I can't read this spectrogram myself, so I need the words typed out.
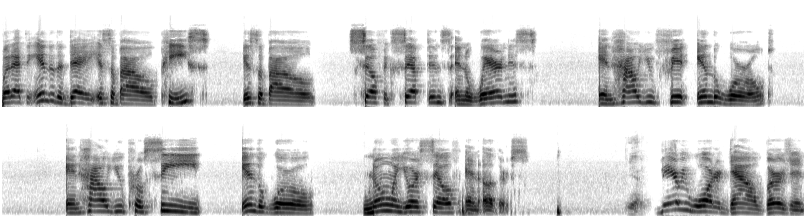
But at the end of the day, it's about peace. It's about self acceptance and awareness and how you fit in the world and how you proceed in the world knowing yourself and others. Yeah. Very watered down version.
